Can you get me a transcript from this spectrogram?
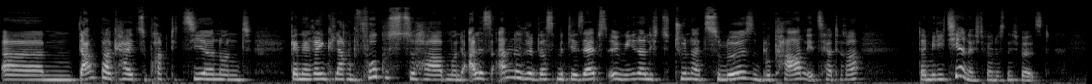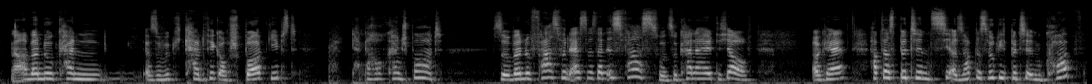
ähm, Dankbarkeit zu praktizieren und generell einen klaren Fokus zu haben und alles andere, das mit dir selbst irgendwie innerlich zu tun hat, zu lösen, Blockaden etc., dann meditiere nicht, wenn du es nicht willst. Na, wenn du keinen, also wirklich keinen Fick auf Sport gibst, dann mach auch keinen Sport. So, wenn du Fastfood essen willst, dann isst Fastfood. So keiner hält dich auf. Okay? Hab das bitte im Ziel, also hab das wirklich bitte im Kopf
